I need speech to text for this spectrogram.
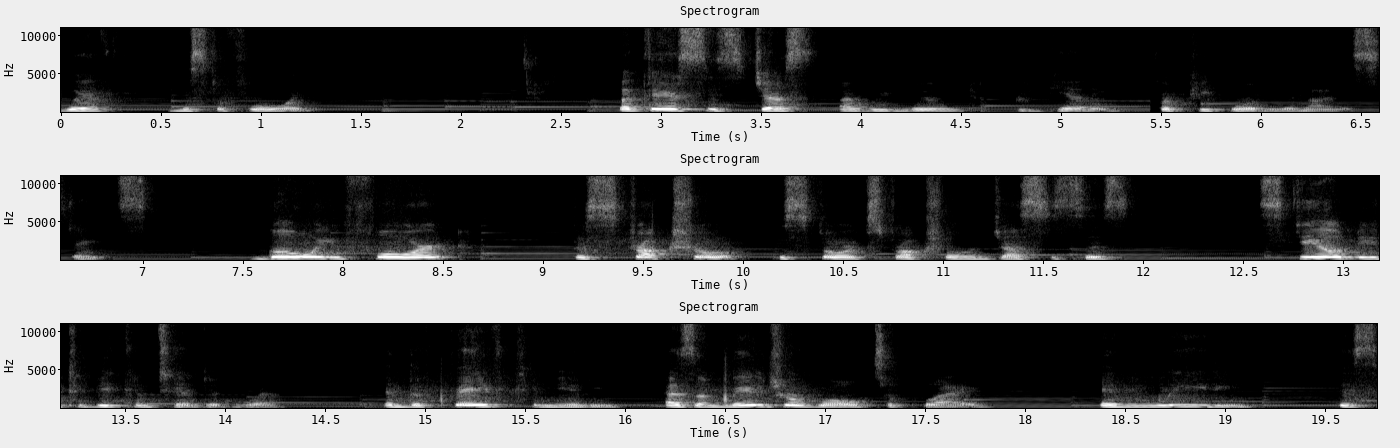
with Mr. Floyd. But this is just a renewed beginning for people in the United States. Going forward, the structural, historic structural injustices still need to be contended with. And the faith community has a major role to play in leading this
